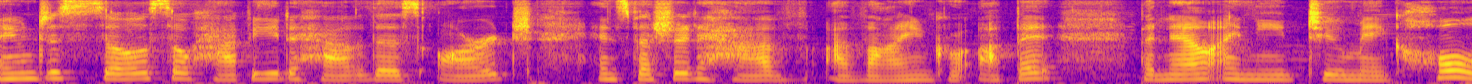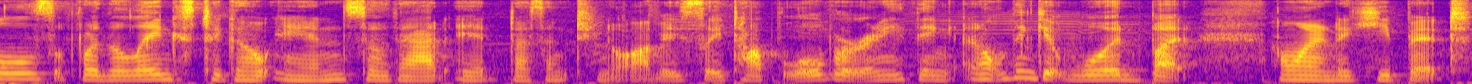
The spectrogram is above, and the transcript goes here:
I'm just so, so happy to have this arch and especially to have a vine grow up it. But now I need to make holes for the legs to go in so that it doesn't, you know, obviously topple over or anything. I don't think it would, but I wanted to keep it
